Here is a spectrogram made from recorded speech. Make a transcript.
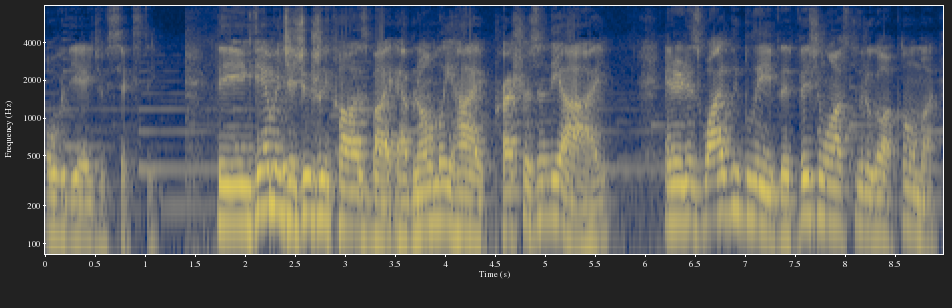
over the age of 60. The damage is usually caused by abnormally high pressures in the eye, and it is widely believed that vision loss due to glaucoma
